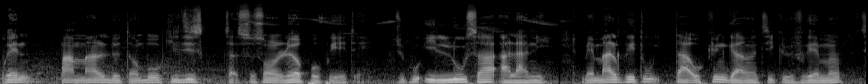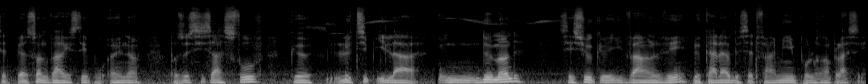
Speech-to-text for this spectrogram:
prennent pas mal de tombeaux qu'ils disent que ce sont leurs propriétés. Du coup, ils louent ça à l'année. Mais malgré tout, tu n'as aucune garantie que vraiment cette personne va rester pour un an. Parce que si ça se trouve que le type, il a une demande, c'est sûr qu'il va enlever le cadavre de cette famille pour le remplacer.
